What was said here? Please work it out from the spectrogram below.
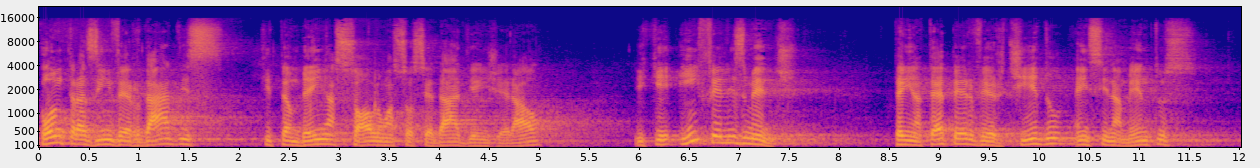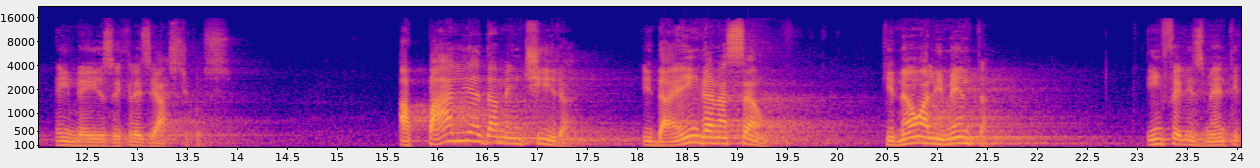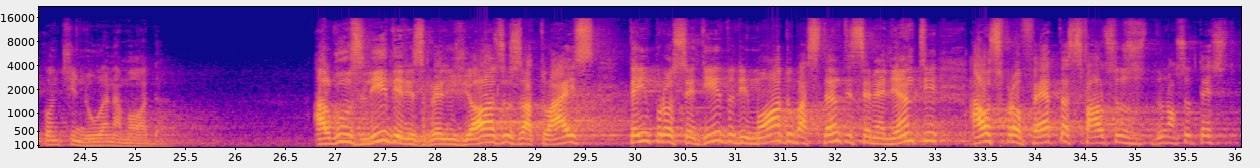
contra as inverdades que também assolam a sociedade em geral e que, infelizmente, têm até pervertido ensinamentos em meios eclesiásticos. A palha da mentira e da enganação, que não alimenta infelizmente continua na moda. Alguns líderes religiosos atuais têm procedido de modo bastante semelhante aos profetas falsos do nosso texto.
